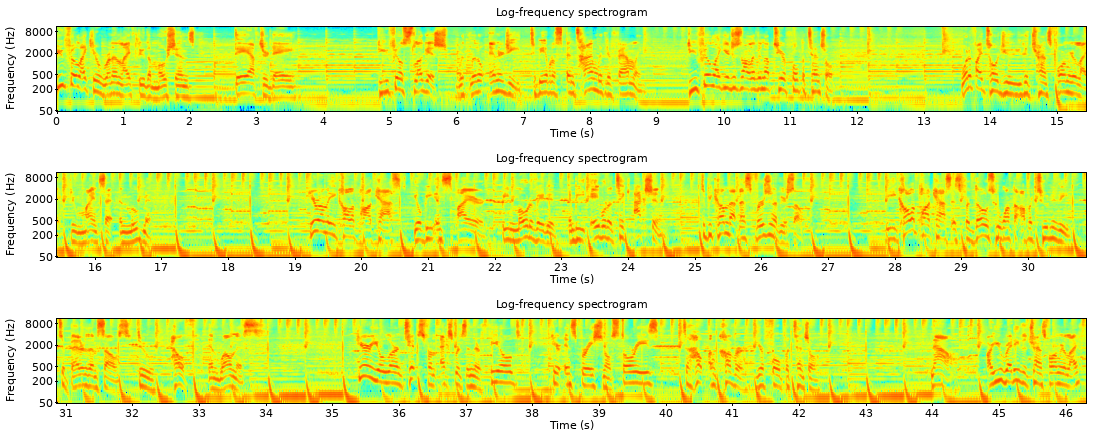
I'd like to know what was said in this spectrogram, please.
Do you feel like you're running life through the motions day after day? Do you feel sluggish with little energy to be able to spend time with your family? Do you feel like you're just not living up to your full potential? What if I told you you could transform your life through mindset and movement? Here on the ikala podcast, you'll be inspired, be motivated, and be able to take action to become that best version of yourself. The ikala podcast is for those who want the opportunity to better themselves through health and wellness. Here you'll learn tips from experts in their field, hear inspirational stories to help uncover your full potential. Now, are you ready to transform your life?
